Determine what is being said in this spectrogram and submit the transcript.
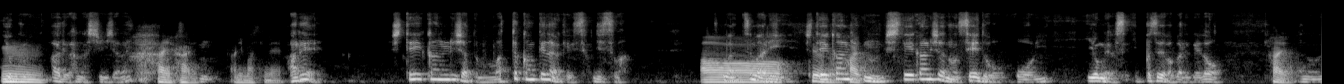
よくある話じゃない、うん、はいはい、うん、ありますね。あれ指定管理者と全く関係ないわけですよ実は。あつまり指定管理、はい、うん、指定管理者の制度を読めば一発でわかるけど、はい、あの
